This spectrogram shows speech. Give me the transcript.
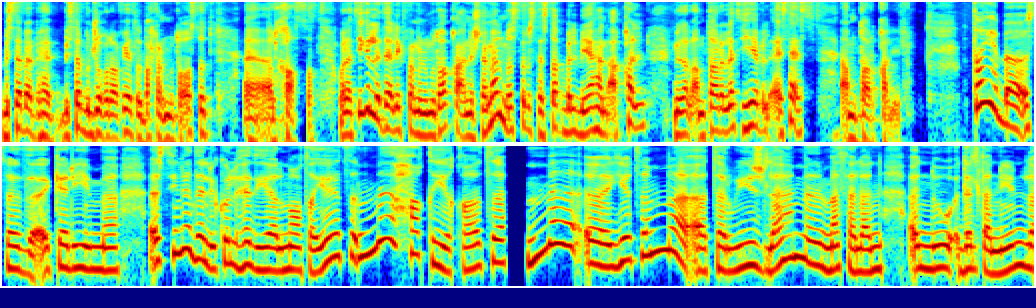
بسبب بسبب جغرافية البحر المتوسط آه، الخاصة، ونتيجة لذلك فمن المتوقع أن شمال مصر سيستقبل مياها أقل من الأمطار التي هي بالأساس أمطار قليلة. طيب أستاذ كريم استنادا لكل هذه المعطيات ما حقيقة؟ ما يتم الترويج له مثلا أنه دلتا النيل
